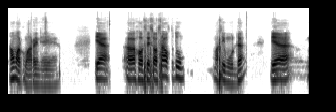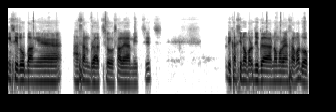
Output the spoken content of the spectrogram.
Oh Marco Marin ya. Ya, ya uh, Jose Sosa waktu itu masih muda. Dia ngisi lubangnya Hasan Bratso Salihamidzic dikasih nomor juga nomor yang sama 20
